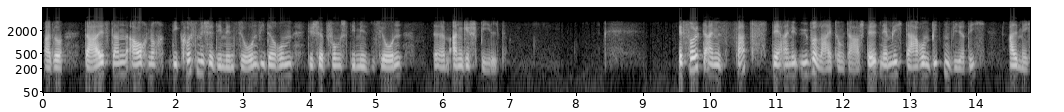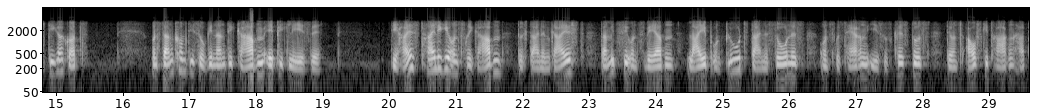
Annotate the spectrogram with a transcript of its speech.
Also da ist dann auch noch die kosmische Dimension wiederum, die Schöpfungsdimension äh, angespielt. Es folgt ein Satz, der eine Überleitung darstellt, nämlich darum bitten wir dich, allmächtiger Gott. Und dann kommt die sogenannte Gabenepiklese. Die heißt, heilige unsere Gaben durch deinen Geist, damit sie uns werden Leib und Blut deines Sohnes, unseres Herrn Jesus Christus, der uns aufgetragen hat,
